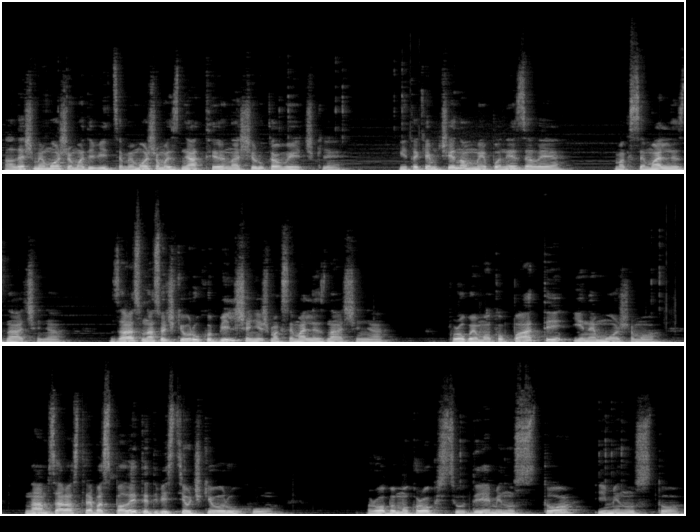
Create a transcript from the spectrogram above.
Але ж ми можемо, дивіться, ми можемо зняти наші рукавички. І таким чином ми понизили максимальне значення. Зараз у нас очків руху більше, ніж максимальне значення. Пробуємо копати і не можемо. Нам зараз треба спалити 200 очків руху. Робимо крок сюди, мінус 100 і мінус 100.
